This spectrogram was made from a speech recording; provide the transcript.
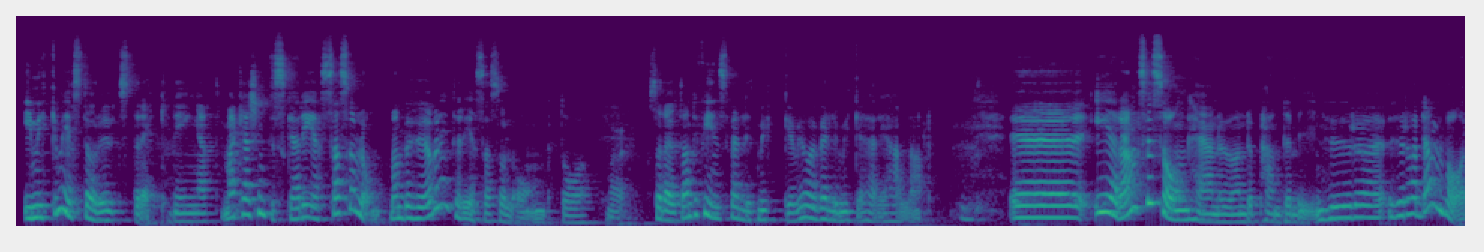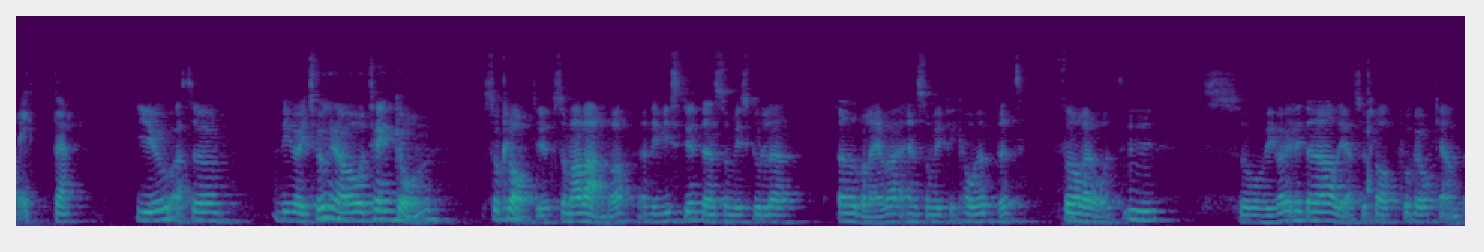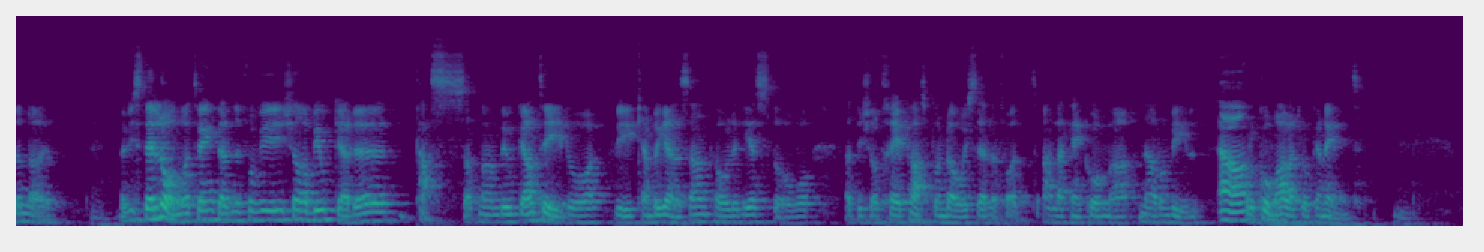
i mycket mer större utsträckning att man kanske inte ska resa så långt. Man behöver inte resa så långt och Nej. sådär utan det finns väldigt mycket. Vi har ju väldigt mycket här i Halland. Eh, eran säsong här nu under pandemin, hur, hur har den varit? Jo, alltså vi var ju tvungna att tänka om såklart ju, som alla andra. Vi visste ju inte ens om vi skulle överleva ens om vi fick ha öppet förra året. Mm. Så vi var ju lite ärliga såklart på vårkanten där. Men vi ställde om och tänkte att nu får vi köra bokade pass, så att man bokar en tid och att vi kan begränsa antalet gäster och att vi kör tre pass på en dag istället för att alla kan komma när de vill. För Ja, då kommer alla klockan ett.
